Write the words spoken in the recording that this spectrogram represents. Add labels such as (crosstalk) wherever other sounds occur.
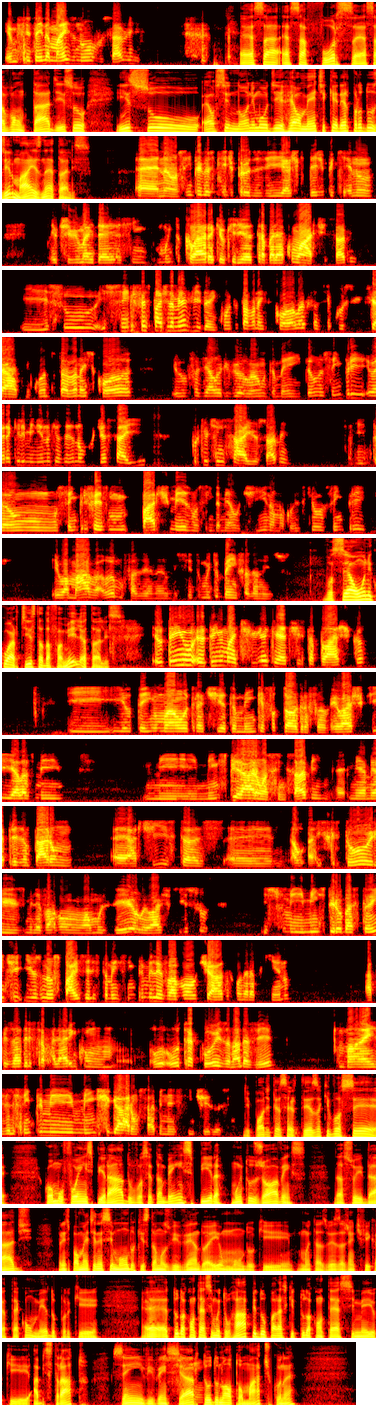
eu me sinto ainda mais novo, sabe? Essa essa força, essa vontade, isso isso é o sinônimo de realmente querer produzir mais, né, Thales? É, não, sempre gostei de produzir, acho que desde pequeno eu tive uma ideia assim muito clara que eu queria trabalhar com arte, sabe? E isso isso sempre fez parte da minha vida. Enquanto eu estava na escola, fazia curso de teatro. Enquanto eu estava na escola, eu fazia aula de violão também. Então eu sempre eu era aquele menino que às vezes não podia sair porque eu tinha ensaio, sabe? Então, sempre fez parte mesmo, assim, da minha rotina, uma coisa que eu sempre, eu amava, amo fazer, né? Eu me sinto muito bem fazendo isso. Você é o único artista da família, Thales? Eu tenho, eu tenho uma tia que é artista plástica e, e eu tenho uma outra tia também que é fotógrafa. Eu acho que elas me, me, me inspiraram, assim, sabe? É, me, me apresentaram é, artistas, é, escritores, me levavam ao museu. Eu acho que isso isso me, me inspirou bastante e os meus pais eles também sempre me levavam ao teatro quando era pequeno, apesar deles trabalharem com outra coisa, nada a ver, mas eles sempre me, me instigaram, sabe, nesse sentido. Assim. E pode ter certeza que você, como foi inspirado, você também inspira muitos jovens da sua idade principalmente nesse mundo que estamos vivendo aí, um mundo que muitas vezes a gente fica até com medo porque é, tudo acontece muito rápido, parece que tudo acontece meio que abstrato, sem vivenciar, tudo no automático, né?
